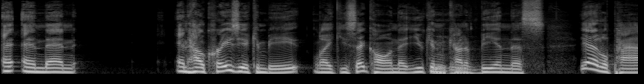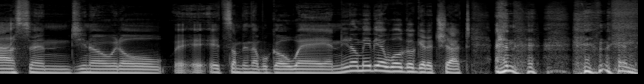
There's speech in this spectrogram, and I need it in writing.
and, and then, and how crazy it can be, like you said, Colin, that you can kind of be in this. Yeah, it'll pass, and you know it'll. It, it's something that will go away, and you know maybe I will go get it checked, and and then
